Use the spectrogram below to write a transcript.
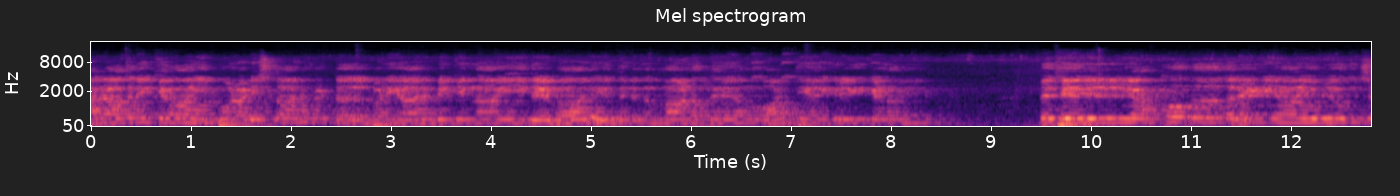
ആരാധനയ്ക്കായി ഇപ്പോൾ അടിസ്ഥാനമിട്ട് പണി ആരംഭിക്കുന്ന ഈ ദേവാലയത്തിന്റെ ബഥേലിൽ യാക്കോബ് തലേണിയായി ഉപയോഗിച്ച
